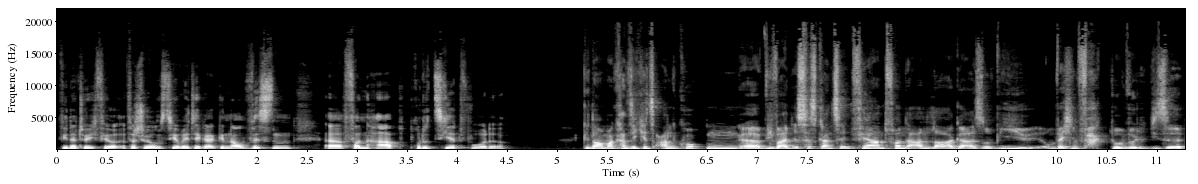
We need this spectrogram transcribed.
wie natürlich für Verschwörungstheoretiker genau wissen, äh, von Harp produziert wurde. Genau, man kann sich jetzt angucken, äh, wie weit ist das Ganze entfernt von der Anlage, also wie, um welchen Faktor würde diese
